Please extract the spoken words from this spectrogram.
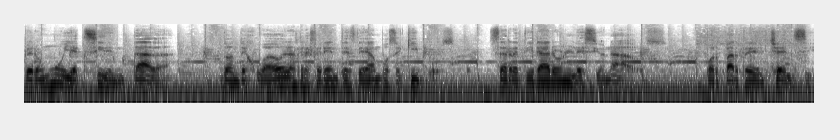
pero muy accidentada, donde jugadores referentes de ambos equipos se retiraron lesionados. Por parte del Chelsea,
